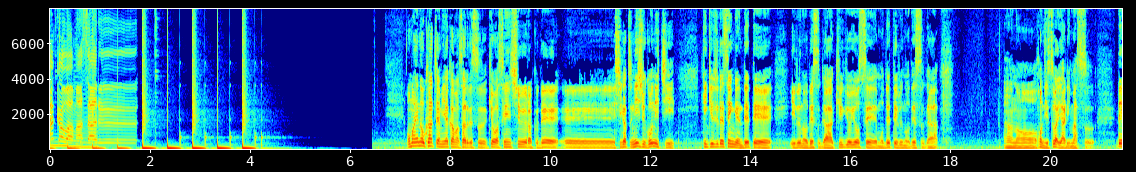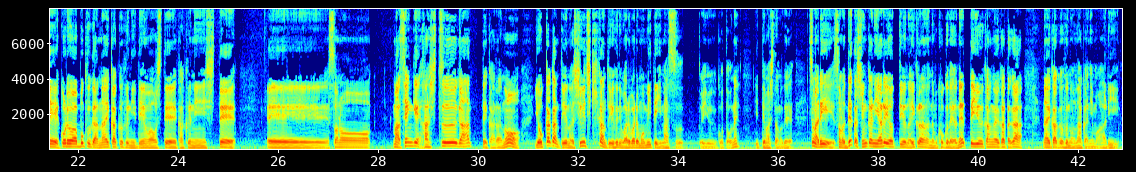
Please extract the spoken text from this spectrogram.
宮川まさるお前の母ちゃん宮川勝です。今日は千秋楽で、えー4月25日、緊急事態宣言出ているのですが、休業要請も出ているのですが、あのー本日はやります。で、これは僕が内閣府に電話をして確認して、えーその、まあ、宣言、発出があってからの4日間というのは周知期間というふうに我々も見ています。ということをね、言ってましたので、つまり、その出た瞬間にやれよっていうのはいくらなんでも酷だよねっていう考え方が内閣府の中にもあり、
